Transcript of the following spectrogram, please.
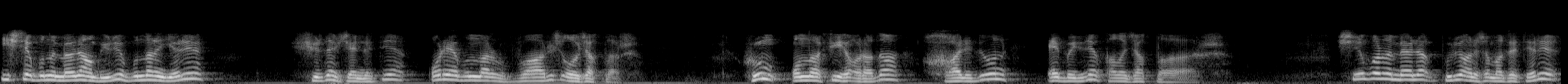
İşte bunu Mevlam buyuruyor. Bunların yeri Firdevs cenneti. Oraya bunlar varis olacaklar. Hum onlar fihi orada halidun ebedide kalacaklar. Şimdi burada Mevla buyuruyor Aleyhisselam Hazretleri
